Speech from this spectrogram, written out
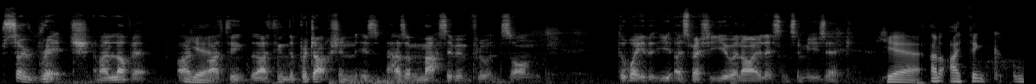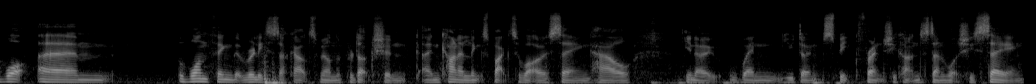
so rich, and I love it. I, Yeah. I think I think the production is has a massive influence on the way that you, especially you and I listen to music. Yeah, and I think what um, one thing that really stuck out to me on the production and kind of links back to what I was saying, how you know when you don't speak French, you can't understand what she's saying,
